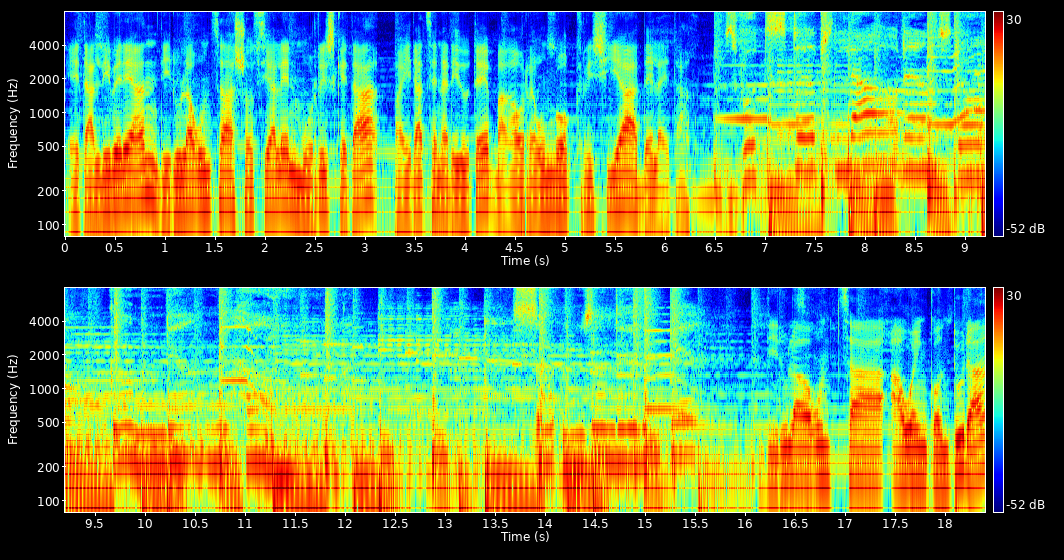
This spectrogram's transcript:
eta aldi berean diru laguntza sozialen murrizketa pairatzen ari dute ba gaur egungo krisia dela eta. Diru laguntza hauen kontura,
